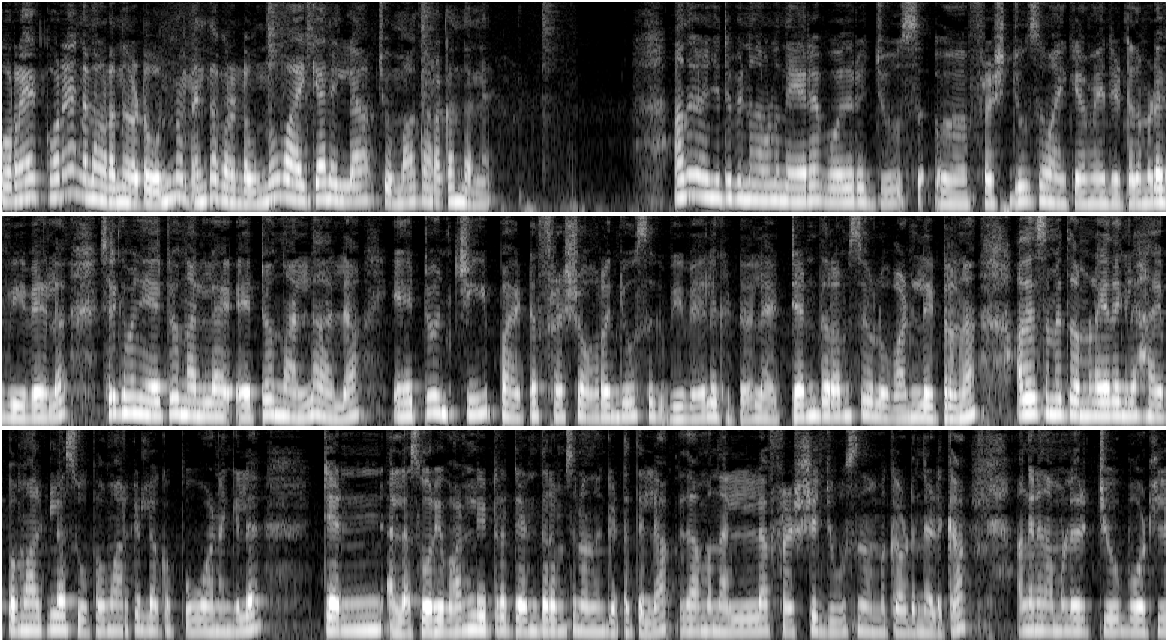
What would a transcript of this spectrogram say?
കുറേ കുറേ അങ്ങനെ നടന്നു കേട്ടോ. ഒന്നും എന്താ പറയണ്ട ഒന്നും വായിക്കാനില്ല ചുമ്മാ കറക്കം തന്നെ. അത് കഴിഞ്ഞിട്ട് പിന്നെ നമ്മൾ നേരെ പോയതൊരു ജ്യൂസ് ഫ്രഷ് ജ്യൂസ് വാങ്ങിക്കാൻ വേണ്ടിയിട്ട് നമ്മുടെ വിവയിൽ ശരിക്കും പറഞ്ഞാൽ ഏറ്റവും നല്ല ഏറ്റവും നല്ലതല്ല ഏറ്റവും ചീപ്പായിട്ട് ഫ്രഷ് ഓറഞ്ച് ജ്യൂസ് വിവയിൽ കിട്ടും അല്ലേ? ടെൻ ദിറംസേ ഉള്ളൂ വൺ ലിറ്ററിന്. അതേസമയത്ത് നമ്മൾ ഏതെങ്കിലും ഹൈപ്പർ മാർക്കറ്റിലോ സൂപ്പർ മാർക്കറ്റിലോ ഒക്കെ പോവുകയാണെങ്കിൽ ടെൻ അല്ല സോറി വൺ ലിറ്റർ ടെൻ തെറംസിനൊന്നും കിട്ടത്തില്ല. ഇതാകുമ്പോൾ നല്ല ഫ്രഷ് ജ്യൂസ് നമുക്ക് അവിടെ നിന്ന് എടുക്കാം. അങ്ങനെ നമ്മളൊരു ടു ബോട്ടിൽ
